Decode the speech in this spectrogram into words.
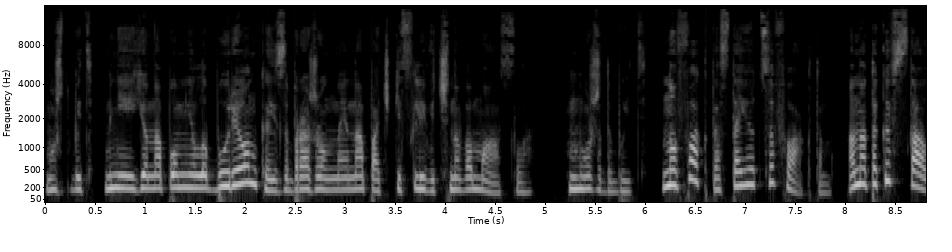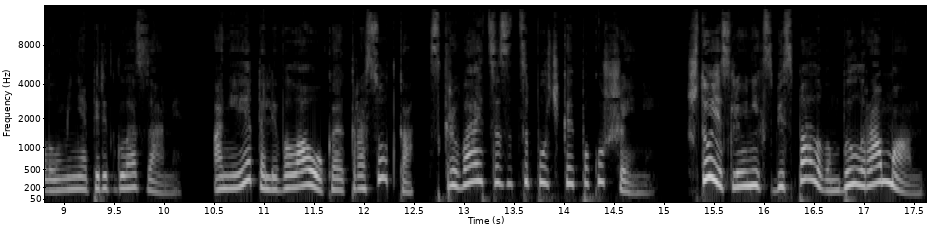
Может быть, мне ее напомнила буренка, изображенная на пачке сливочного масла. Может быть. Но факт остается фактом. Она так и встала у меня перед глазами. А не эта ли волоокая красотка скрывается за цепочкой покушений? Что, если у них с Беспаловым был роман?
